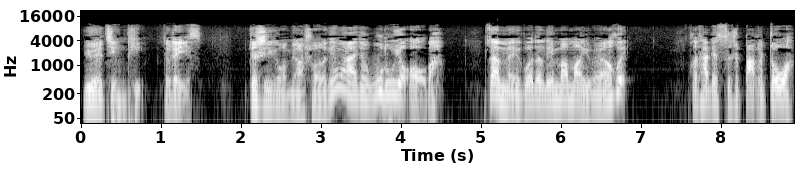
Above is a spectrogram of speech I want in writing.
越警惕，就这意思。这是一个我们要说的。另外，就无独有偶吧，在美国的联邦贸易委员会和他这四十八个州啊，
